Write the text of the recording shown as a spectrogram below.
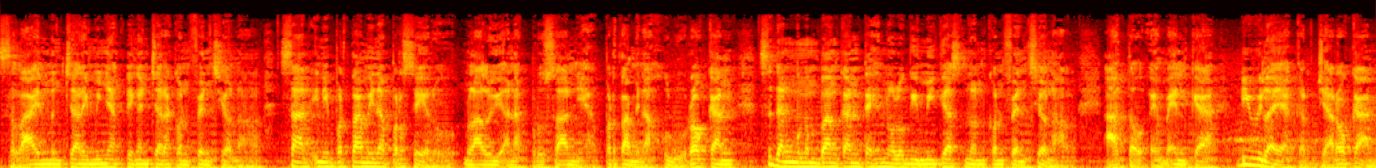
Selain mencari minyak dengan cara konvensional, saat ini Pertamina Persero melalui anak perusahaannya Pertamina Hulu Rokan sedang mengembangkan teknologi migas non-konvensional atau MNK di wilayah kerja Rokan.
